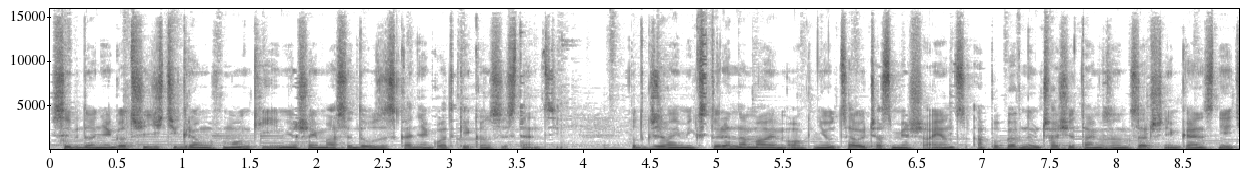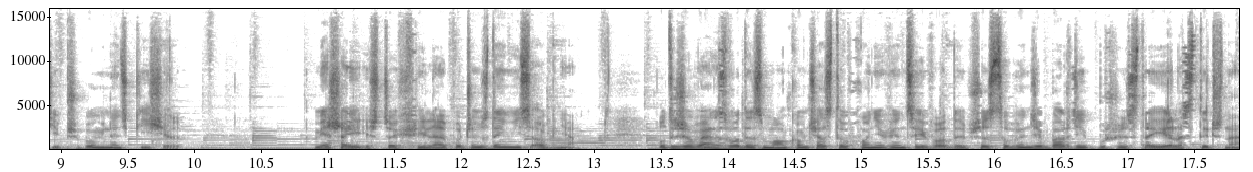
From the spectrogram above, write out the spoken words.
Syp do niego 30 g mąki i mieszaj masę do uzyskania gładkiej konsystencji. Podgrzewaj miksturę na małym ogniu, cały czas mieszając, a po pewnym czasie tangzong zacznie gęstnieć i przypominać kisiel. Mieszaj jeszcze chwilę, po czym zdejmij z ognia. Podgrzewając wodę z mąką, ciasto wchłonie więcej wody, przez co będzie bardziej puszyste i elastyczne.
